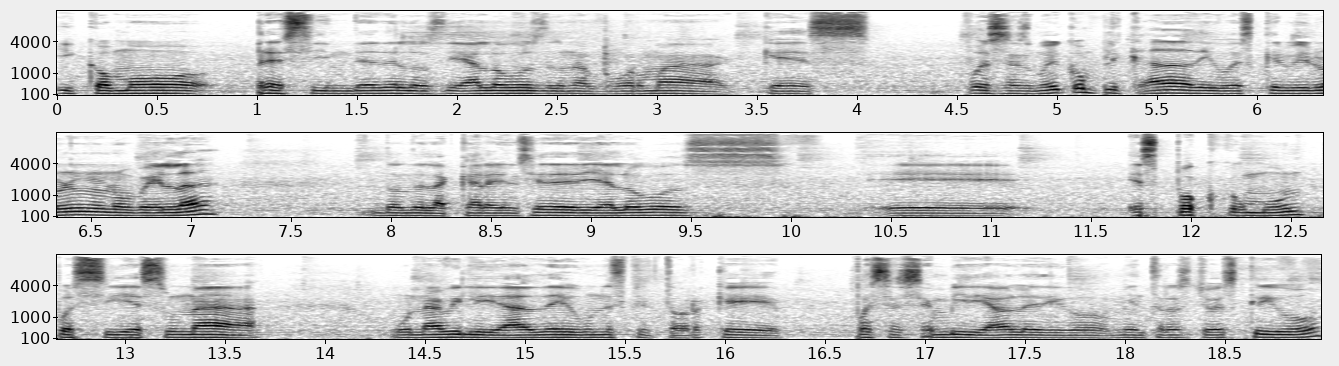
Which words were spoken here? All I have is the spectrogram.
y cómo prescinde de los diálogos de una forma que es pues es muy complicada, digo, escribir una novela donde la carencia de diálogos eh, es poco común, pues sí es una, una habilidad de un escritor que pues es envidiable, digo, mientras yo escribo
